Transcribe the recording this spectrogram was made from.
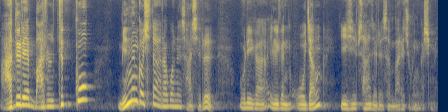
아들의 말을 듣고 믿는 것이다 라고 하는 사실을 우리가 읽은 5장 24절에서 말해주고 있는 것입니다.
